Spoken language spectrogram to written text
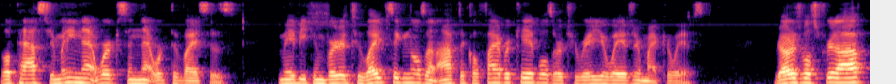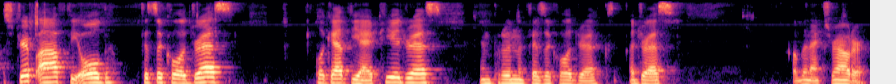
It will pass through many networks and network devices. It may be converted to light signals on optical fiber cables or to radio waves or microwaves. Routers will strip off, strip off the old physical address, look at the IP address, and put in the physical address, address of the next router.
